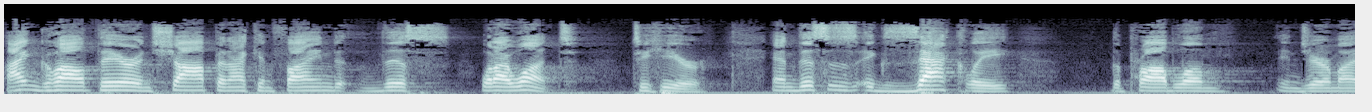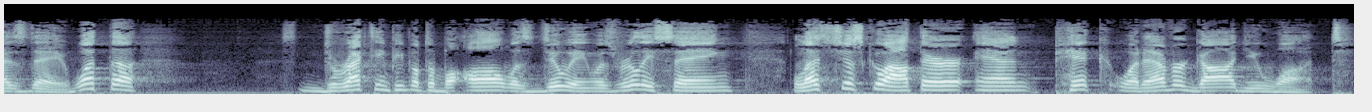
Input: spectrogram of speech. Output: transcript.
I can go out there and shop and i can find this what i want to hear. And this is exactly the problem in Jeremiah's day. What the directing people to Baal was doing was really saying, let's just go out there and pick whatever God you want.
